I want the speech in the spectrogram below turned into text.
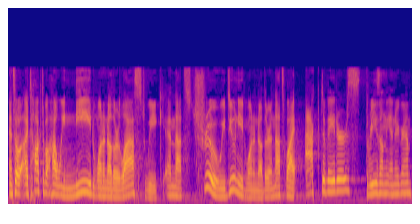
And so I talked about how we need one another last week, and that's true. We do need one another, and that's why activators, threes on the Enneagram,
